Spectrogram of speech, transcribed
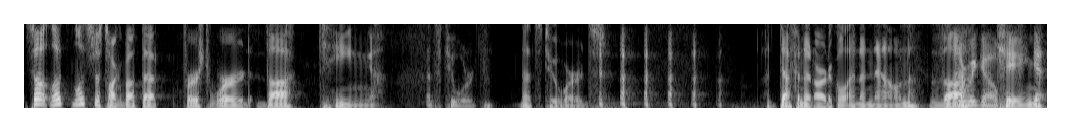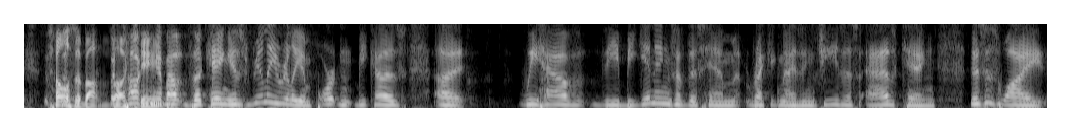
So let's, let's just talk about that first word, the king. That's two words. That's two words. a definite article and a noun. The there we go. king. Yeah, Tell but, us about the talking king. Talking about the king is really, really important because uh, we have the beginnings of this hymn recognizing Jesus as king. This is why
